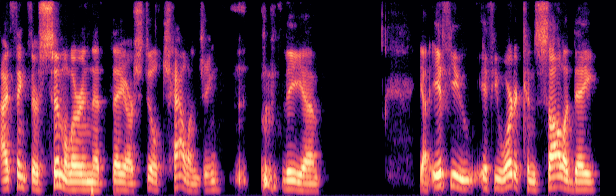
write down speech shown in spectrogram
i think they're similar in that they are still challenging. The uh, yeah if you if you were to consolidate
